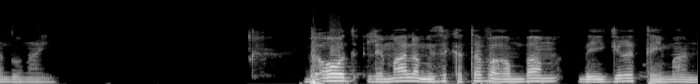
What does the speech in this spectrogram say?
אדוני. ועוד למעלה מזה כתב הרמב"ם באיגרת תימן,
